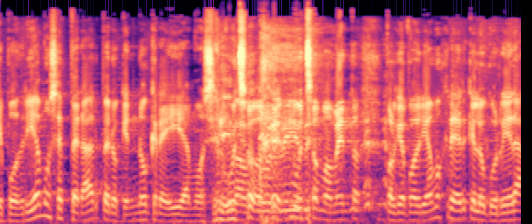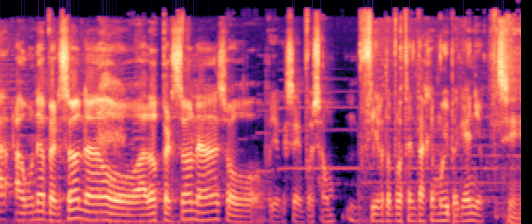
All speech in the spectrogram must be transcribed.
que podríamos esperar, pero que no creíamos en ocurrir. en muchos momentos, porque podríamos creer que le ocurriera a una persona o a dos personas o yo qué sé, pues a un cierto porcentaje muy pequeño. Sí.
